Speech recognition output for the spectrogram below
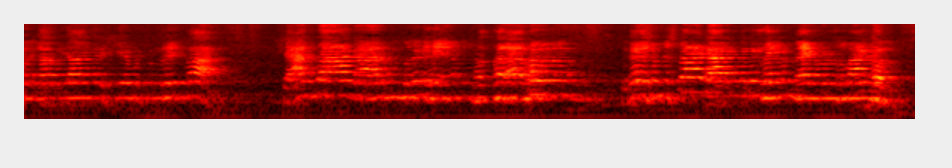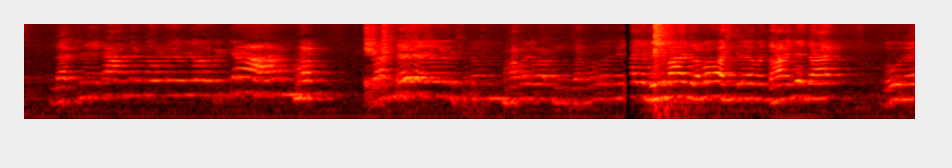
हविषाभिजाङ्गृष्येमुष्मृत्वा शान्ताकारं मुलघेनं सत्तराभवन् सुरेशं निष्ठाकारं कविघेनं मेघवर्णसुमाङ्गं लक्ष्मीकान्तङ्गवर्णयो विद्यारम्भं वंदे विष्णुं भववन् सर्वनियाय भीमाय रमोऽस्त्रे बद्धाय जाय दूरे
